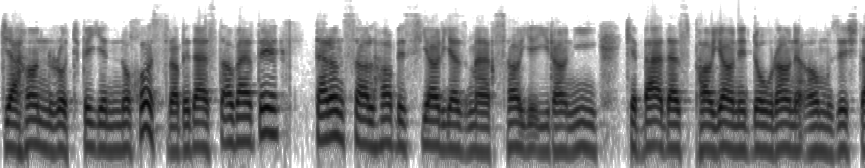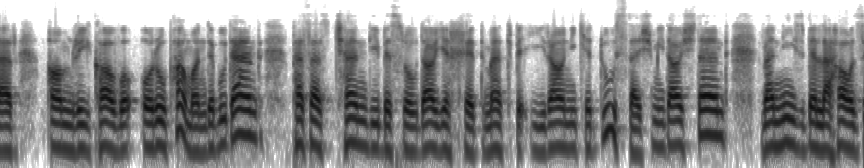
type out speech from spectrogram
جهان رتبه نخست را به دست آورده در آن سالها بسیاری از مغزهای ایرانی که بعد از پایان دوران آموزش در آمریکا و اروپا مانده بودند پس از چندی به سودای خدمت به ایرانی که دوستش می داشتند و نیز به لحاظ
